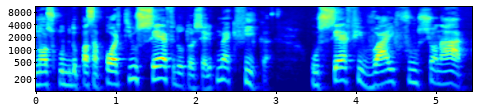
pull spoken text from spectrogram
do nosso clube do passaporte, e o CEF, doutor Célio, como é que fica? O CEF vai funcionar.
